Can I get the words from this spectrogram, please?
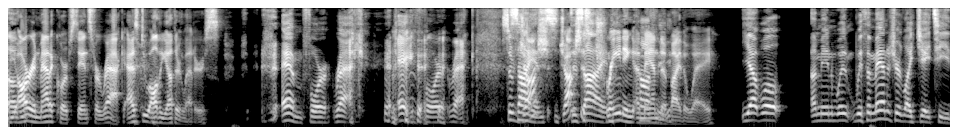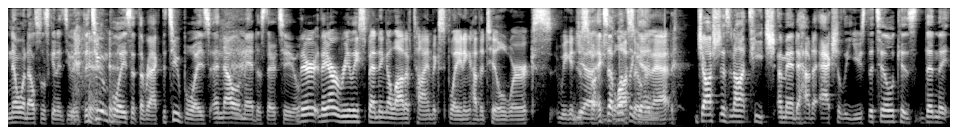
Um, R in Madacorp stands for rack, as do all the other letters. M for rack. A for rack. So Science, Josh, Josh design, is training Amanda, coffee. by the way. Yeah, well, I mean, with with a manager like JT, no one else was going to do it. The two employees at the rack, the two boys, and now Amanda's there too. They're they are really spending a lot of time explaining how the till works. We can just Yeah, fucking except gloss once over again- that. Josh does not teach Amanda how to actually use the till because then they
